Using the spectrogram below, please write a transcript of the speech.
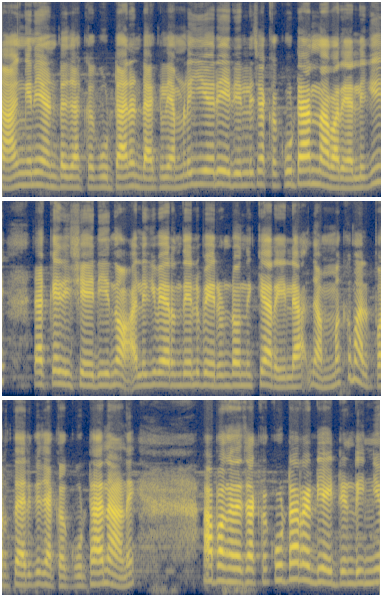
ഞാൻ ഇങ്ങനെയാണ് ചക്ക കൂട്ടാൻ ഉണ്ടാക്കൽ നമ്മൾ ഈ ഒരു ഏരിയയിൽ ചക്ക കൂട്ടാൻ എന്നാ പറയുക അല്ലെങ്കിൽ ചക്ക എരിശ്ശേരിന്നോ അല്ലെങ്കിൽ വേറെ എന്തെങ്കിലും പേരുണ്ടോ എന്നൊക്കെ അറിയില്ല. നമുക്ക് മലപ്പുറത്തുകാർക്ക് ചക്ക കൂട്ടാനാണ് അപ്പോൾ അങ്ങനെ ചക്കക്കൂട്ട റെഡി ആയിട്ടുണ്ട്. ഇനി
